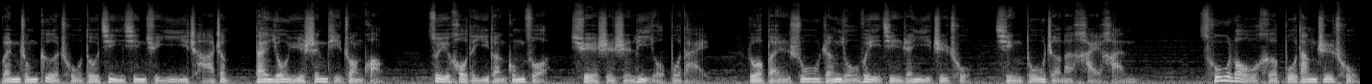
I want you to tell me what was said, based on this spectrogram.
文中各处都尽心去一一查证。但由于身体状况，最后的一段工作确实是力有不逮。若本书仍有未尽人意之处，请读者们海涵。粗陋和不当之处，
